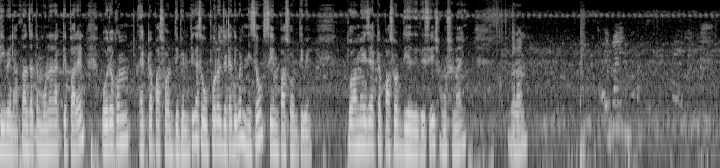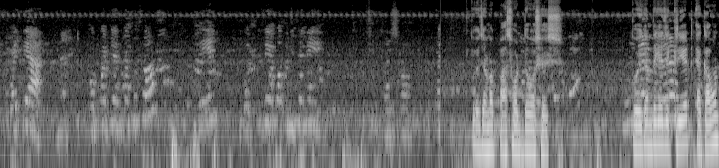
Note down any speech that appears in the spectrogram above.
দিবেন আপনারা যাতে মনে রাখতে পারেন ওই রকম একটা পাসওয়ার্ড দিবেন ঠিক আছে উপরে যেটা দিবেন নিচেও সেম পাসওয়ার্ড দিবেন তো আমি এই যে একটা পাসওয়ার্ড দিয়ে দিতেছি সমস্যা নাই দাঁড়ান তো এই যে আমার পাসওয়ার্ড দেওয়া শেষ। তো এখান থেকে যে ক্রিয়েট অ্যাকাউন্ট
